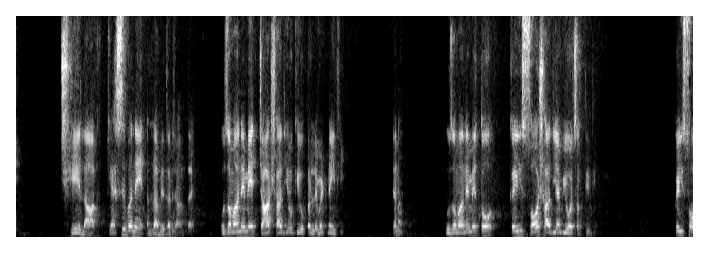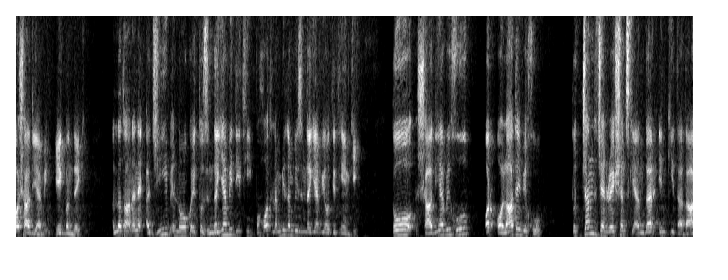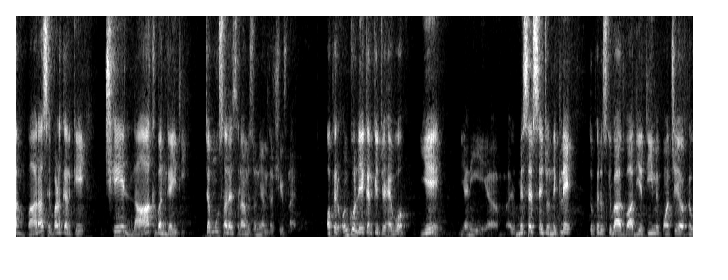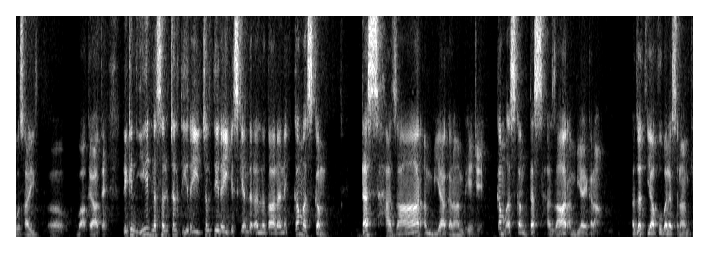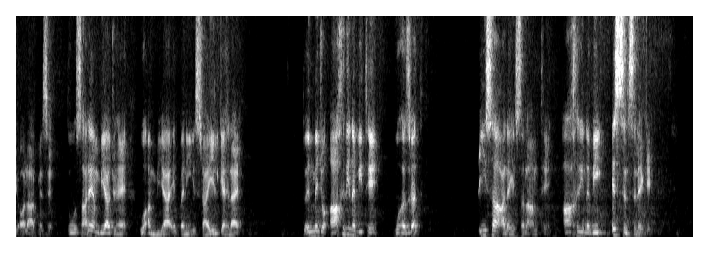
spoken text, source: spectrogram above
چھ لاکھ کیسے بنے اللہ بہتر جانتا ہے۔ اس زمانے میں چار شادیوں کے اوپر لمٹ نہیں تھی، ہے نا؟ اس زمانے میں تو کئی سو شادیاں بھی ہو سکتی تھی کئی سو شادیاں بھی ایک بندے کی۔ اللہ تعالیٰ نے عجیب ان لوگوں کو ایک تو زندگیاں بھی دی تھی بہت لمبی لمبی زندگیاں بھی ہوتی تھیں ان کی۔ تو شادیاں بھی خوب اور اولادیں بھی خوب۔ تو چند جنریشنز کے اندر ان کی تعداد بارہ سے بڑھ کر کے چھ لاکھ بن گئی تھی، جب موسیٰ علیہ السلام اس دنیا میں تشریف لائے۔ اور پھر ان کو لے کر کے جو ہے وہ یہ یعنی مصر سے جو نکلے، تو پھر اس کے بعد وادیتی میں پہنچے اور پھر وہ ساری واقعات ہیں۔ لیکن یہ نسل چلتی رہی چلتی رہی۔ اس کے اندر اللہ تعالیٰ نے کم از کم دس ہزار انبیاء کرام بھیجے۔ کم از کم دس ہزار انبیاء کرام۔ حضرت یعقوب علیہ السلام کی اولاد میں سے۔ تو وہ سارے انبیاء جو ہیں، وہ انبیاء بنی اسرائیل کہلائے۔ تو ان میں جو آخری نبی تھے، وہ حضرت عیسیٰ علیہ السلام تھے۔ آخری نبی اس سلسلے کے۔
